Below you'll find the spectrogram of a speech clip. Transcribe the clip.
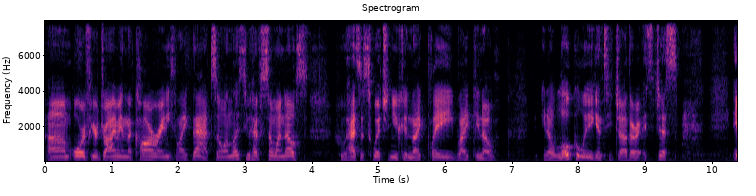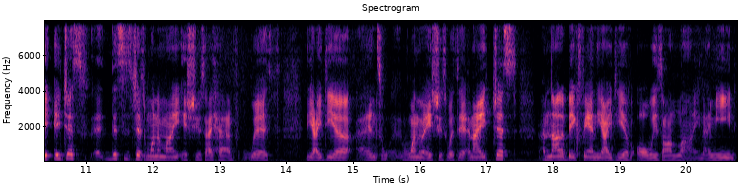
Um, or if you're driving the car or anything like that. So unless you have someone else who has a Switch and you can like play like you know, you know locally against each other. It's just, it, it just this is just one of my issues I have with the idea, and one of my issues with it. And I just I'm not a big fan the idea of always online. I mean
